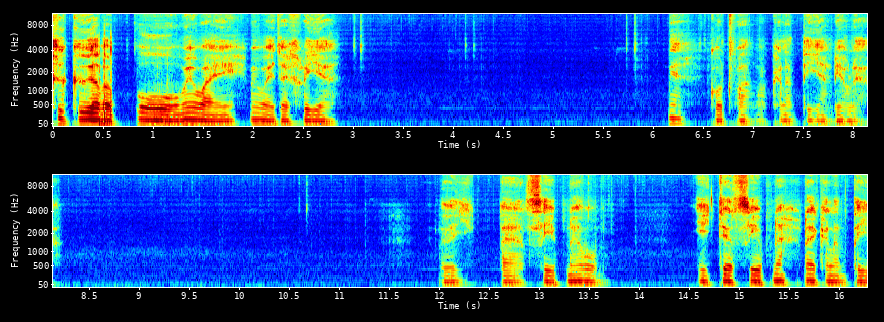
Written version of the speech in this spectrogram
คือเกลือแบบโอ้ไม่ไหว ไม่ไหวจะเคลียร์ เนี่ย กดฟังแบบการันตีอย่างเดียวเลยเหลืออีกแปดสิบนะผม อีกเจ็ดสิบนะ ได้การันตี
